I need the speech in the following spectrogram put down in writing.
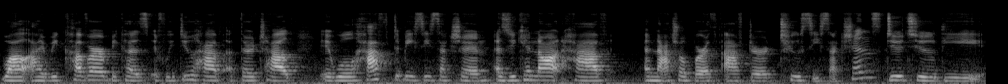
while I recover because if we do have a third child, it will have to be C section as you cannot have a natural birth after two C sections due to the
